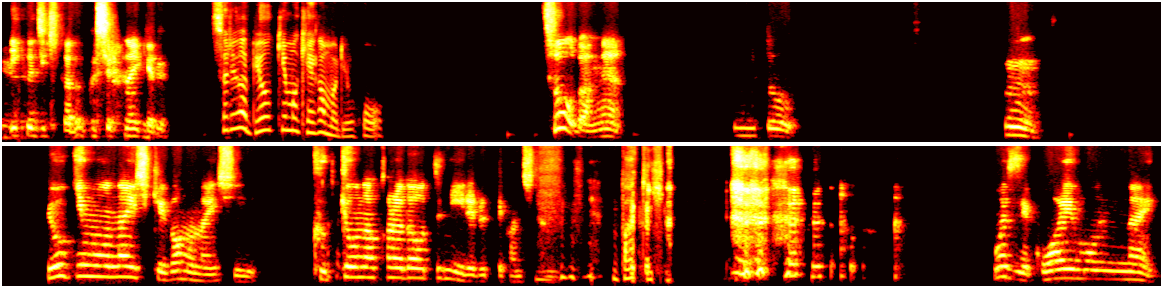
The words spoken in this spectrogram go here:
行く時期かどうか知らないけど。それは病気も怪我も両方。そうだね。うんと。うん。病気もないし、怪我もないし、屈強な体を手に入れるって感じだね。バキ。マジで怖いもんない。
